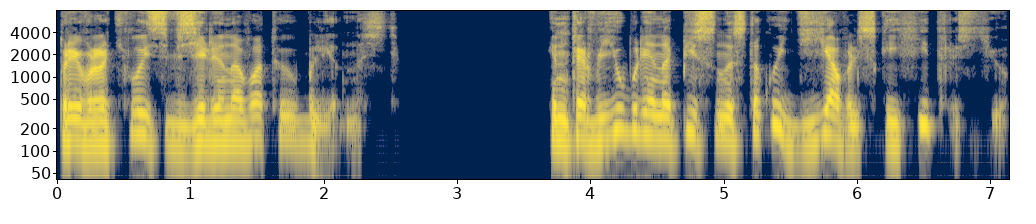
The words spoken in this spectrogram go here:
превратилась в зеленоватую бледность. Интервью были написаны с такой дьявольской хитростью,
